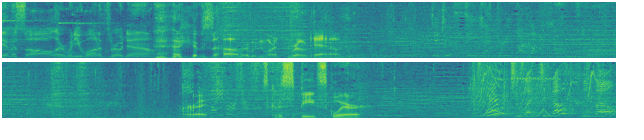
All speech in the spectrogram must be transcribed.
Give us a holler when you want to throw down. Give us a holler when you want to throw down. Did you see yesterday? I got Alright, let's go to Speed Square. Where would you like to go, Kupo?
